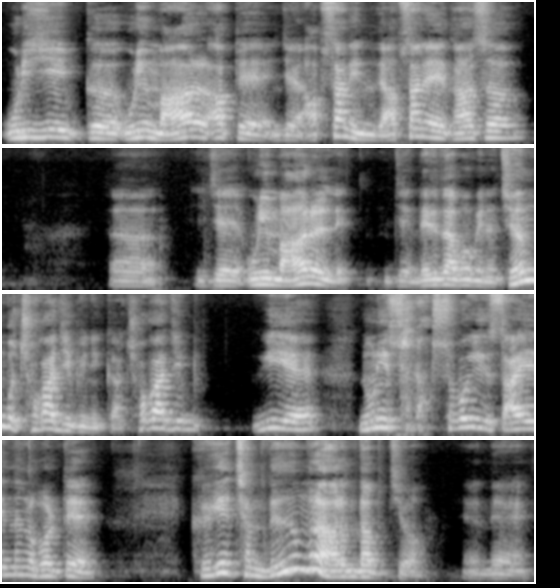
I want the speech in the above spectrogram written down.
우리 집 그 우리 마을 앞에 이제 앞산이 있는데 앞산에 가서 어, 이제 우리 마을을 내- 이제 내려다 보면은 전부 초가집이니까 초가집 위에 눈이 소복소복이 쌓여 있는 걸 볼 때 그게 참 너무나 아름답죠. 예, 네.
